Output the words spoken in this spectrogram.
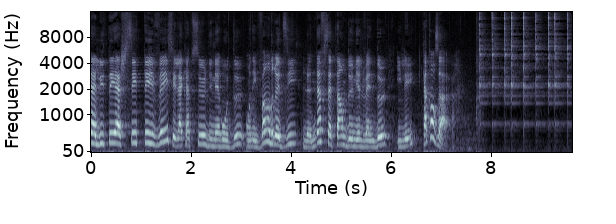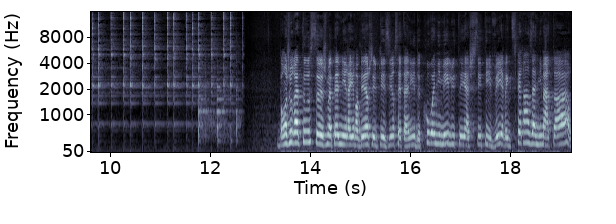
à l'UTHC TV, c'est la capsule numéro 2. On est vendredi, le 9 septembre 2022, il est 14 heures. Bonjour à tous, je m'appelle Mireille Robert. J'ai le plaisir cette année de co-animer l'UTHC TV avec différents animateurs,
